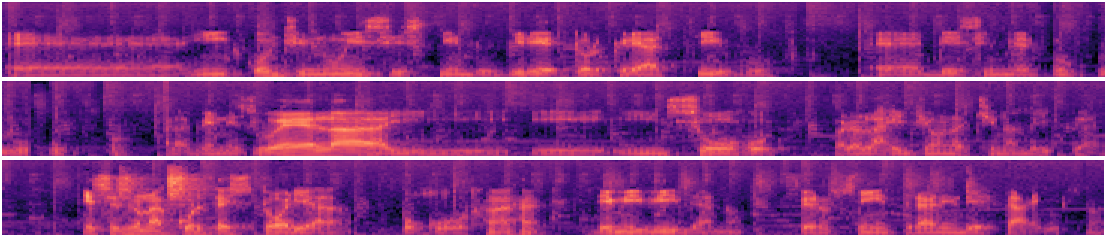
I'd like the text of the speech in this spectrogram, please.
é, e continuo insistindo, diretor criativo é, desse mesmo grupo para Venezuela e, e, e em Sorro para a região latino-americana. Essa é uma curta história um pouco de minha vida, não? Pero sem entrar em detalhes, não?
